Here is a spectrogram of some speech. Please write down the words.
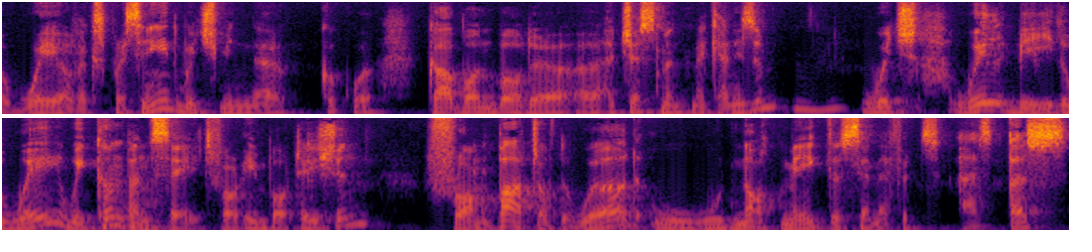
uh, way of expressing it, which means carbon border adjustment mechanism, mm-hmm. which will be the way we compensate for importation from part of the world who would not make the same efforts as us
